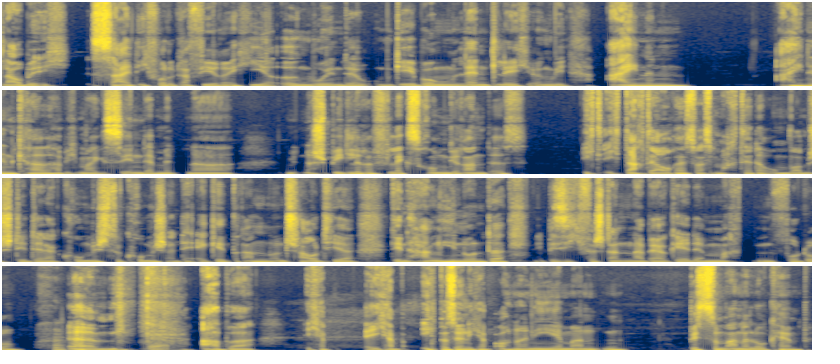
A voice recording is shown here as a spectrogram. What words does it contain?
glaube ich, seit ich fotografiere, hier irgendwo in der Umgebung, ländlich, irgendwie einen einen Kerl habe ich mal gesehen, der mit einer, mit einer Spiegelreflex rumgerannt ist. Ich, ich dachte auch erst, was macht der da um? Warum steht der da komisch, so komisch an der Ecke dran und schaut hier den Hang hinunter? Bis ich verstanden habe, okay, der macht ein Foto. ähm, ja. Aber ich habe, ich habe, ich persönlich habe auch noch nie jemanden bis zum Analogcamp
